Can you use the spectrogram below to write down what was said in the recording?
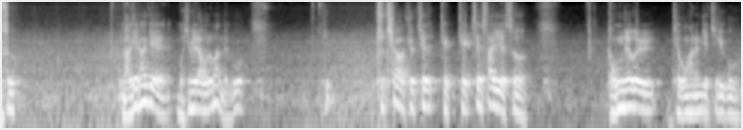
무슨 막연하게 뭐 힘이라고 그러면 안 되고 주체와 객체, 객 체 사이에서 동력을 제공하는 게 질이고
